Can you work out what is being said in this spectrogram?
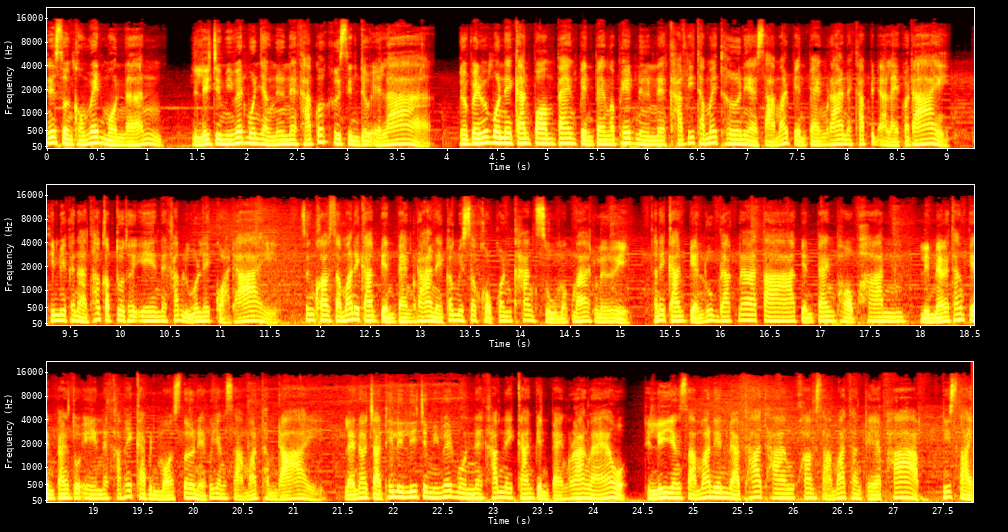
ในส่วนของเวทมนต์นั้นลิลลี่จะมีเวทมนต์อย่างหนึ่งนะครับก็คือซินเดอเรลล่าโดยเป็นเวทมนต์ในการปลอมแปลงเปลี่ยนแปลงประเภทหนึ่งนะครับที่ทำให้เธอเนี่ยสามารถเปลี่ยนแปลงร่างนะครับเป็นอะไรก็ได้ที่มีขนาดเท่ากับตัวเธอเองนะครับหรือว่าเล็กกว่าได้ ซึ่งความสามารถในการเปลี่ยนแปลงร่างเนี่ยก็มี scope ค่อนข้างสูงมากๆเลยทั้งในการเปลี่ยนรูปลักษณ์หน้าตาเปลี่ยนแปลงเผ่าพันธุ์หรือแม้กระทั่งเปลี่ยนแปลงตัวเองนะครับให้กลายเป็น monster เนี่ยก็ยังสามารถทำได้ และนอกจากที่ลิลลี่จะมีเวทมนต์นะครับในการเปลี่ยนแปลงร่างแล้วลิลลี่ยังสามารถเลียนแบบท่าทางความสามารถทางกายภาพ นิสัย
